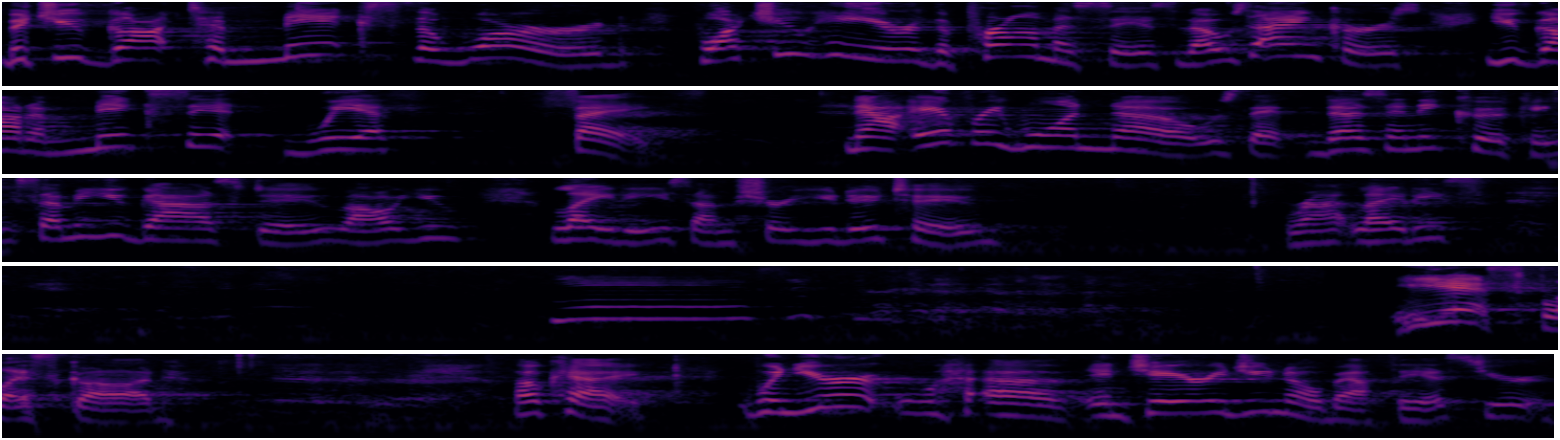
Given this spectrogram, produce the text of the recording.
But you've got to mix the word, what you hear, the promises, those anchors, you've got to mix it with faith. Now, everyone knows that does any cooking. Some of you guys do, all you ladies, I'm sure you do too. Right, ladies? Yes. Yes, bless God. Okay, when you're, uh, and Jared, you know about this, you're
